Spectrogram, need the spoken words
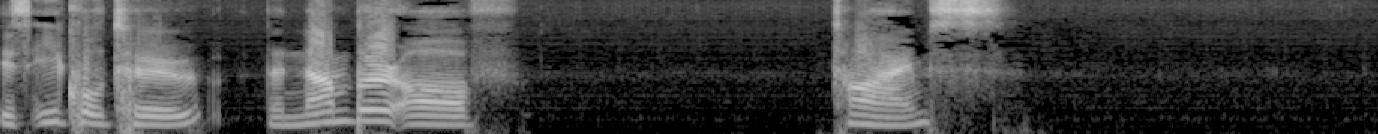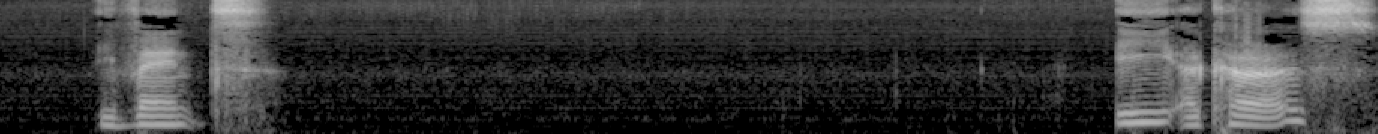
is equal to the number of times event E occurs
